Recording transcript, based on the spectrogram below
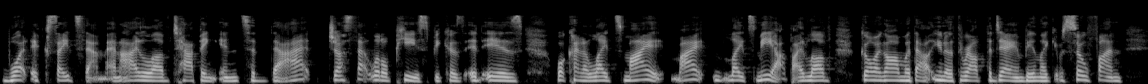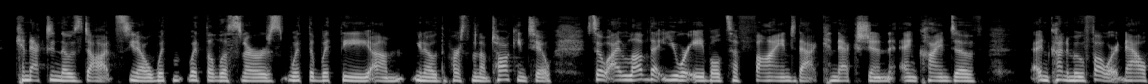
what excites them. And I love tapping into that, just that little piece because it is what kind of lights my, my lights me up. I love going on without, you know, throughout the day and being like, it was so fun connecting those dots, you know, with, with the listeners, with the, with the, um, you know, the person that I'm talking to. So I love that you were able to find that connection and kind of, and kind of move forward. Now,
